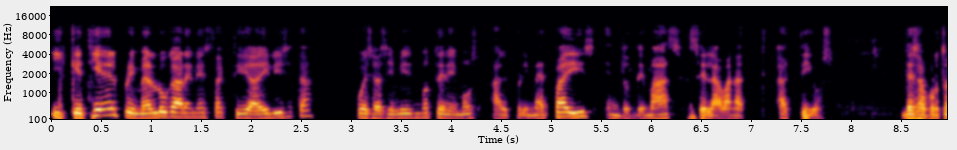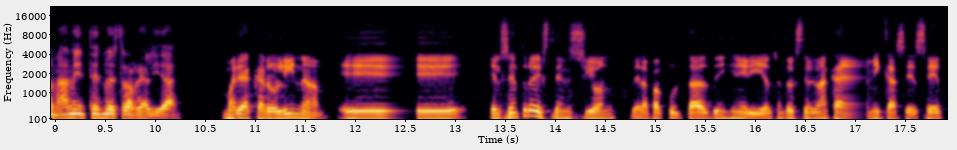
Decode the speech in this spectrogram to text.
y que tiene el primer lugar en esta actividad ilícita, pues asimismo tenemos al primer país en donde más se lavan activos. Desafortunadamente es nuestra realidad. María Carolina, eh, eh, el Centro de Extensión de la Facultad de Ingeniería, el Centro de Extensión Académica CESET,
